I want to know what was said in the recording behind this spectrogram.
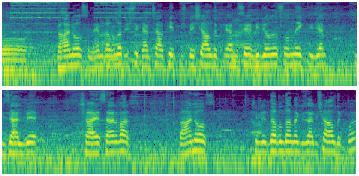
Oo, daha ne olsun hem double'a düştük hem çarpı 75'i aldık hem senin videonun sonuna ekleyeceğim güzel bir şaheser var. Daha ne olsun. Şimdi double'dan da güzel bir şey aldık mı?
